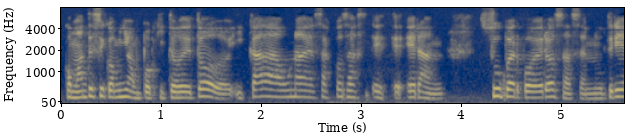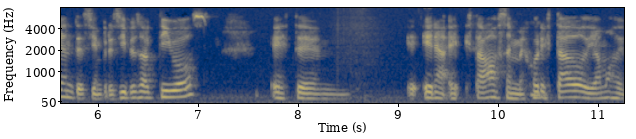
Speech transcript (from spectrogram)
como antes se comía un poquito de todo y cada una de esas cosas eh, eh, eran súper poderosas en nutrientes y en principios activos, este, era, eh, estábamos en mejor estado, digamos, de,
